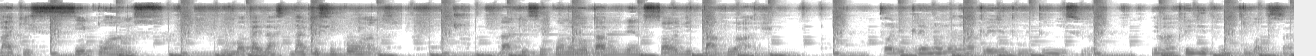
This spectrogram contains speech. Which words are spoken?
Daqui cinco anos, vamos botar aí da- daqui cinco anos. Daqui cinco anos eu vou estar vivendo só de tatuagem. Pode crer, meu mano, eu acredito muito nisso, velho. Eu acredito muito Bota nisso. fé.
